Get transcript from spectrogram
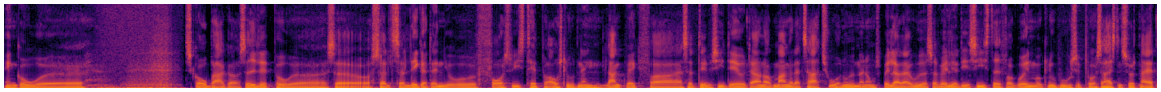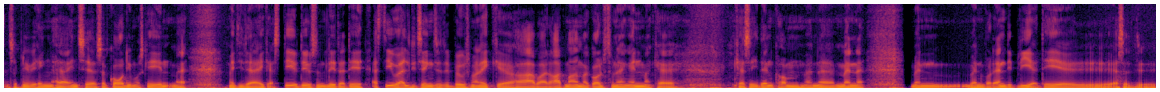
en god... Uh, skovbakker og sidde lidt på, og så, og så, så ligger den jo forholdsvis tæt på afslutningen, langt væk fra, altså det vil sige, det er jo, der er jo nok mange, der tager turen ud med nogle spillere derude, og så vælger de at sige, i stedet for at gå ind mod klubhuset på 16, 17 og 18, så bliver vi hængende her indtil, og så går de måske ind med, med de der, ikke? Altså det er, jo, det er jo sådan lidt af det, altså det er jo alle de ting, så det behøver man ikke øh, have arbejdet ret meget med golfturneringen, inden man kan, kan se den komme, men, øh, men, øh, men, men hvordan det bliver, det, øh, altså, det,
